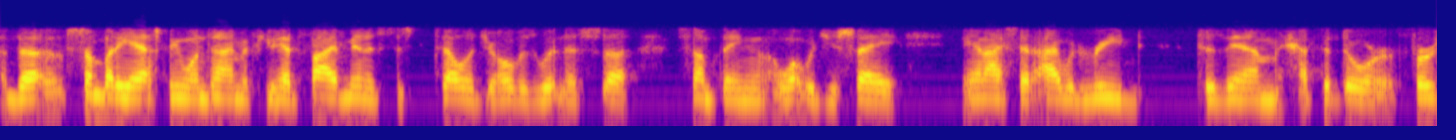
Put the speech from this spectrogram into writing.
the, somebody asked me one time if you had five minutes to tell a Jehovah's Witness uh, something, what would you say? And I said I would read to them at the door. 1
